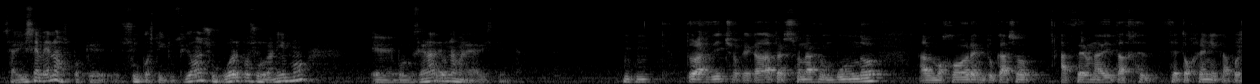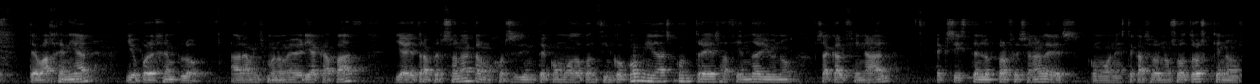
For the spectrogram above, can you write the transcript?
salirse menos, porque su constitución, su cuerpo, su organismo eh, evoluciona de una manera distinta. Tú has dicho que cada persona es un mundo, a lo mejor en tu caso hacer una dieta cetogénica pues te va genial. Yo por ejemplo ahora mismo no me vería capaz y hay otra persona que a lo mejor se siente cómodo con cinco comidas, con tres, haciendo ayuno, o sea que al final existen los profesionales, como en este caso nosotros, que nos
